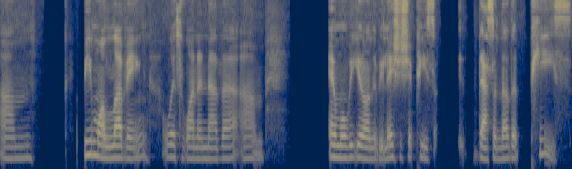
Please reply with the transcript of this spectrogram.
um, be more loving with one another. Um, and when we get on the relationship piece, that's another piece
